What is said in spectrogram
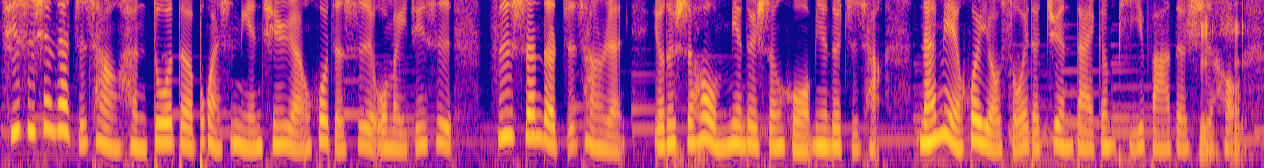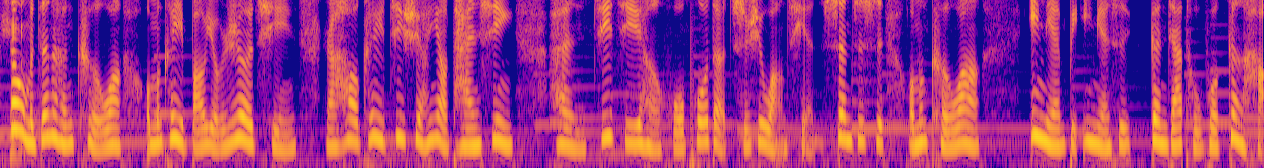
其实现在职场很多的，不管是年轻人，或者是我们已经是资深的职场人，有的时候我们面对生活、面对职场，难免会有所谓的倦怠跟疲乏的时候。但我们真的很渴望，我们。可以保有热情，然后可以继续很有弹性、很积极、很活泼的持续往前，甚至是我们渴望一年比一年是更加突破、更好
